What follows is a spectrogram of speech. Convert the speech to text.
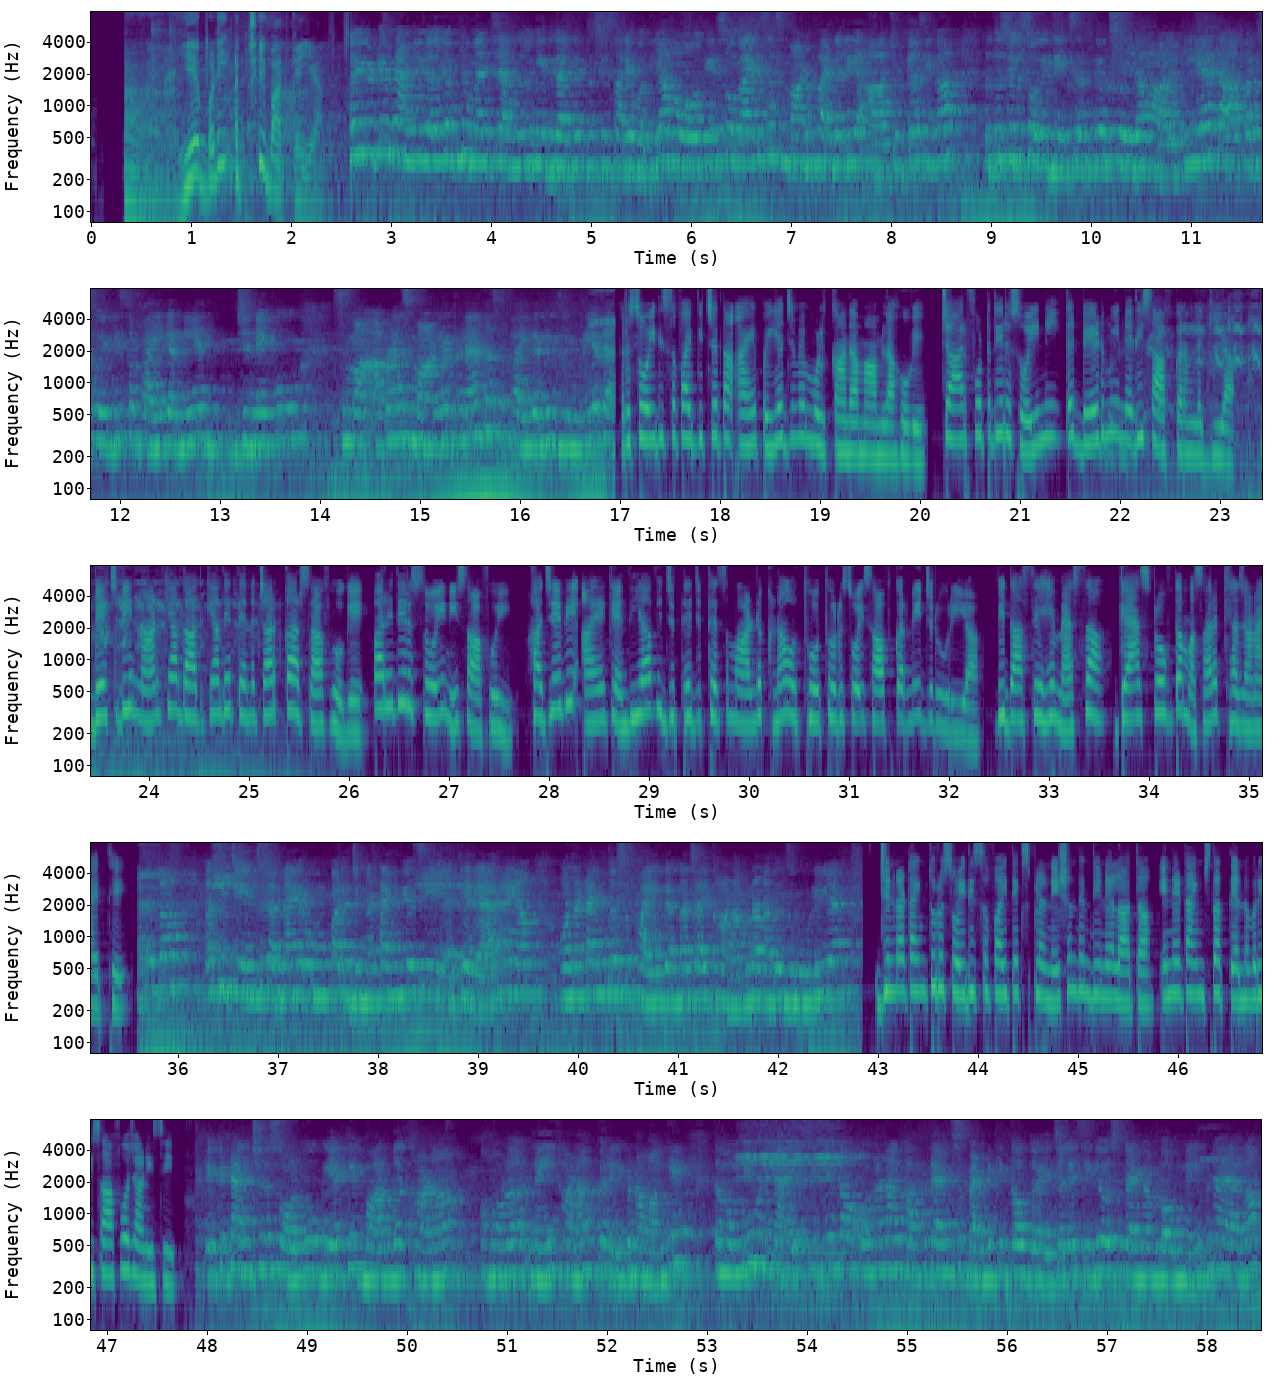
ਇਹ ਬੜੀ ਅੱਛੀ ਬਾਤ ਕਹੀ ਆ। Hello YouTube family welcome to my channel ਉਮੀਦ ਕਰਦੇ ਤੁਸੀਂ ਸਾਰੇ ਵਧੀਆ ਹੋਵੋਗੇ। ਸੋ ਗਾਇਸ ਸਮਾਨ ਫਾਈਨਲੀ ਆ ਚੁੱਕਿਆ ਸੀਗਾ। ਤੇ ਤੁਸੀਂ ਰਸੋਈ ਦੇਖ ਸਕਦੇ ਹੋ ਰਸੋਈ ਦਾ ਹਾਲ ਕੀ ਹੈ। ਤਾਂ ਆਪਾਂ ਰਸੋਈ ਦੀ ਸਫ਼ਾਈ ਕਰਨੀ ਹੈ। ਜਿੰਨੇ ਕੋ ਸਮਾ ਆਪਣਾ ਸਮਾਨ ਰੱਖਣਾ ਹੈ ਤਾਂ ਸਫ਼ਾਈ ਕਰਨੀ ਜ਼ਰੂਰੀ ਹੈ। ਰਸੋਈ ਦੀ ਸਫ਼ਾਈ ਪਿੱਛੇ ਤਾਂ ਐਂ ਪਈ ਹੈ ਜਿਵੇਂ ਮੁਲਕਾਂ ਦਾ ਮਾਮਲਾ ਹੋਵੇ। 4 ਫੁੱਟ ਦੀ ਰਸੋਈ ਨਹੀਂ ਤੇ ਡੇਢ ਮਹੀਨੇ ਦੀ ਸਾਫ਼ ਕਰਨ ਲੱਗੀ ਆ। ਵਿੱਚ ਦੀ ਨਾਨਕਿਆਂ ਦਾਦਕਿਆਂ ਦੇ ਤਿੰਨ ਚਾਰ ਘਰ ਸਾਫ਼ ਹੋ ਗਏ ਪਰ ਇਹਦੀ ਰਸੋਈ ਨਹੀਂ ਸਾਫ਼ ਹੋਈ। ਹਜੇ ਵੀ ਐਂ ਕਹਿੰਦੀ ਆ ਵੀ ਜਿੱਥੇ ਜਿੱਥੇ ਸਮਾਨ ਰੱਖਣਾ ਉੱਥੋਂ ਉੱਥੋਂ ਰਸੋਈ ਸਾਫ਼ ਕਰਨੀ ਜ਼ਰੂਰੀ ਆ। ਵੀ ਦੱਸ ਇਹ ਮੈਸ ਆ? ਗੈਸ ਸਟੋਵ ਤਾਂ ਮਸਾ ਰੱਖਿਆ ਜਾਣਾ ਇੱਥੇ। ਵੈਸੇ ਤਾਂ ਅਸੀਂ ਚੇਂਜ ਕਰਨਾ ਹੈ ਰੂਮ ਪਰ ਜਿੰਨਾ ਟਾਈਮ ਵੀ ਅਸੀਂ ਇੱਥੇ ਰਹਿ ਰਹੇ ਹਾਂ ਉਹਨਾਂ ਟਾਈਮ ਤਾਂ ਸਫ਼ਾਈ ਕਰਨਾ ਚਾਹੇ ਖਾਣਾ ਬਣਾਉਣਾ ਤਾਂ ਜ਼ਰੂਰੀ ਹੈ। ਜਿੰਨਾ ਟਾਈਮ ਤੂੰ ਰਸੋਈ ਦੀ ਸਫ਼ਾਈ ਤੇ ਐਕਸਪਲੇਨੇਸ਼ਨ ਦਿੰਦੀ ਨੇ ਲਾਤਾ, ਇੰਨੇ ਟਾਈਮ 'ਚ ਤਾਂ ਤਿੰਨ ਵਾਰੀ ਸਾਫ਼ ਹੋ ਜਾਣੀ ਸੀ। ਇੱਕ ਟੈਨਸ਼ਨ ਸੋਲਵ ਹੋ ਗਈ ਹੈ ਕਿ ਬਾਹਰ ਦਾ ਖਾਣਾ ਹੁਣ ਨਹੀਂ ਖਾਣਾ, ਘਰੇ ਹੀ ਬਣਾਵਾਂਗੇ। ਤਾਂ ਮੰਮੀ ਹੁਣੀ ਆਏ ਸੀਗੇ ਤਾਂ ਉਹਨਾਂ ਨਾਲ ਕਾਫੀ ਟਾਈਮ ਸਪੈਂਡ ਕੀਤਾ, ਉਹ ਗਏ ਚਲੇ ਸੀਗੇ। ਉਸ ਟਾਈਮ ਮੈਂ ਵਲੌਗ ਨਹੀਂ ਬਣਾਇਆਗਾ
